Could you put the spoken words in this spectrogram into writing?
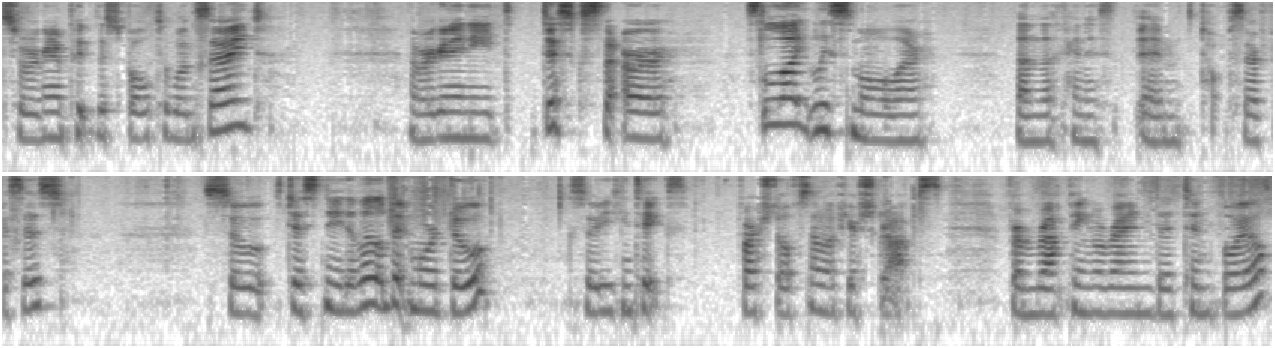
So we're going to put this ball to one side and we're going to need discs that are slightly smaller than the kind of um, top surfaces. So just need a little bit more dough. So you can take first off some of your scraps from wrapping around the tin foil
